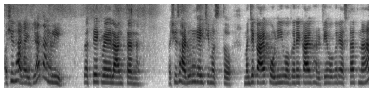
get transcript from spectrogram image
अशी झाडायची हा चांगली. प्रत्येक वेळेला आणताना. अशी झाडून घ्यायची मस्त. म्हणजे काय कोळी वगैरे काय घरटे वगैरे असतात ना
